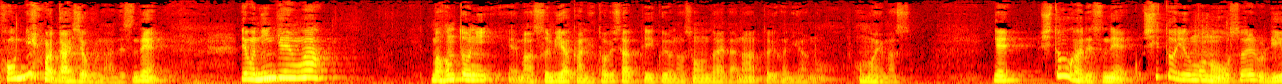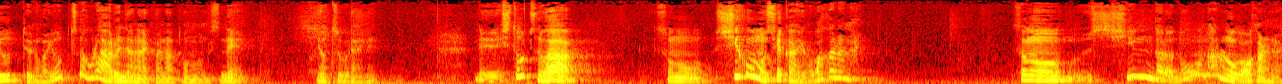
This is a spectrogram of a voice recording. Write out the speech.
本人は大丈夫なんですね。でも人間はまあ、本当に、まあ、速やかに飛び去っていくような存在だなというふうにあの思います。で人がですね死というものを恐れる理由っていうのが4つぐらいあるんじゃないかなと思うんですね。4つぐらいね。で1つはその死後の世界がわからない。その死んだらどうなるのかわからない。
